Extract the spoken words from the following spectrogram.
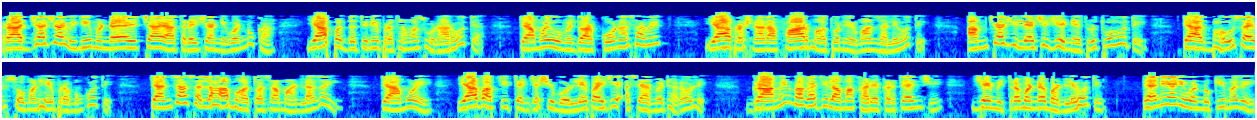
राज्याच्या विधिमंडळाच्या यात्रेच्या निवडणुका या पद्धतीने प्रथमच होणार होत्या. त्यामुळे उमेदवार कोण असावेत? या प्रश्नाला फार महत्त्व निर्माण झाले होते. आमच्या जिल्ह्याचे जे नेतृत्व होते त्यात भाऊसाहेब सोमन हे प्रमुख होते. त्यांचा सल्ला हा महत्त्वाचा मानला जाईल त्यामुळे याबाबतीत त्यांच्याशी बोलले पाहिजे असे आम्ही ठरवले. ग्रामीण भागातील आम्हा कार्यकर्त्यांचे जे मित्रमंडळ बनले होते त्यांनी या निवडणुकीमध्ये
